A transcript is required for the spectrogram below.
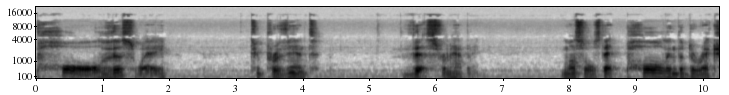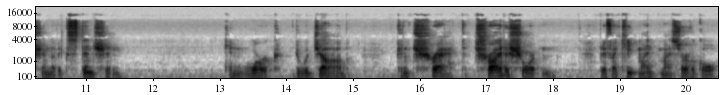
pull this way to prevent this from happening. Muscles that pull in the direction of extension can work, do a job, contract, try to shorten. But if I keep my, my cervical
